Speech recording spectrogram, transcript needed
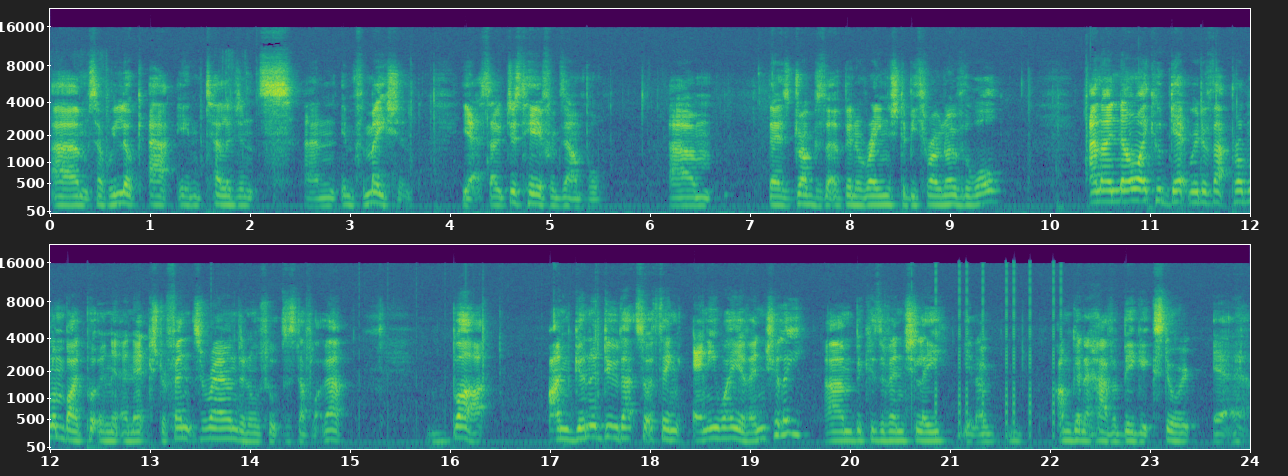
Um, so if we look at intelligence and information, yeah, so just here for example, um, there's drugs that have been arranged to be thrown over the wall. And I know I could get rid of that problem by putting an extra fence around and all sorts of stuff like that. But I'm gonna do that sort of thing anyway eventually, um, because eventually, you know, I'm gonna have a big exterior. Yeah,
